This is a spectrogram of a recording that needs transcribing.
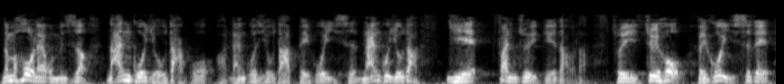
那么后来我们知道，南国犹大国啊，南国犹大，北国以色列，南国犹大也犯罪跌倒了。所以最后北国以色列、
